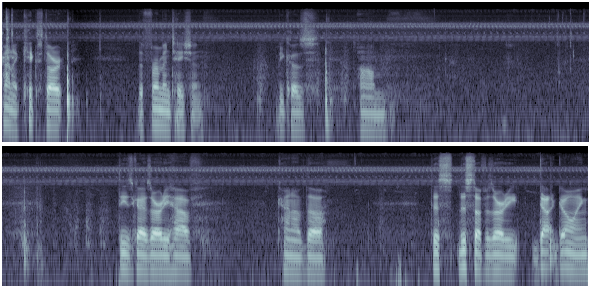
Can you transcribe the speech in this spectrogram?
kind of kickstart the fermentation because um, these guys already have kind of the this this stuff has already got going.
